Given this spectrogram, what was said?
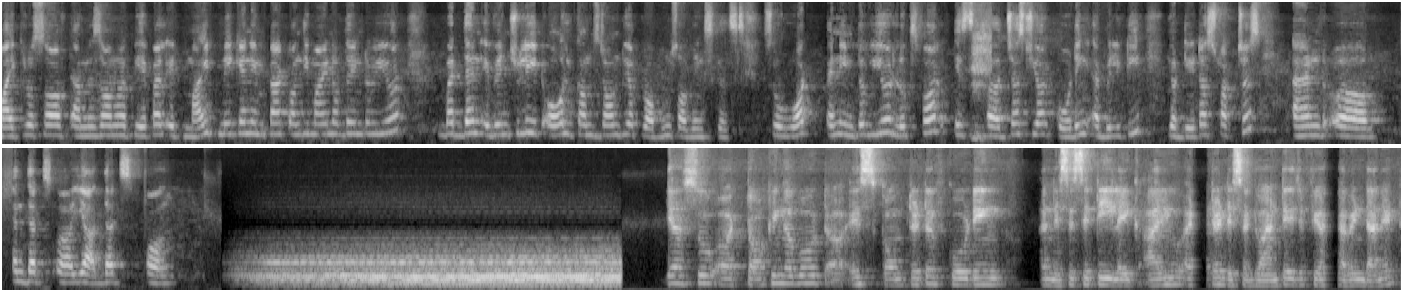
microsoft amazon or paypal it might make an impact on the mind of the interviewer but then eventually it all comes down to your problem solving skills. So what an interviewer looks for is just your coding ability your data structures and and that's yeah that's all Yeah, so uh, talking about uh, is competitive coding a necessity? Like, are you at a disadvantage if you haven't done it?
